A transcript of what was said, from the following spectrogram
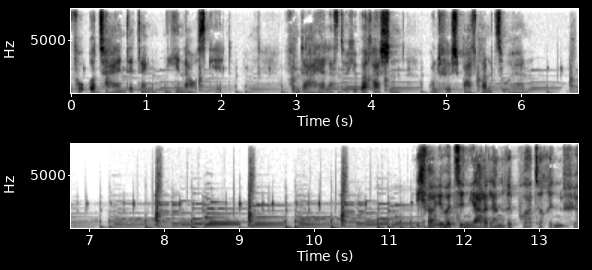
verurteilende Denken hinausgeht. Von daher lasst euch überraschen und viel Spaß beim Zuhören. Ich war über zehn Jahre lang Reporterin für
